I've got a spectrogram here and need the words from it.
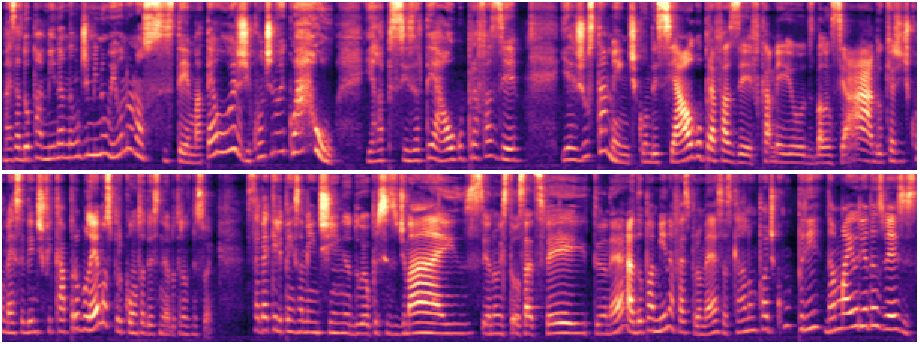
Mas a dopamina não diminuiu no nosso sistema até hoje, continua igual. E ela precisa ter algo para fazer. E é justamente quando esse algo para fazer fica meio desbalanceado que a gente começa a identificar problemas por conta desse neurotransmissor. Sabe aquele pensamentinho do eu preciso de mais, eu não estou satisfeito, né? A dopamina faz promessas que ela não pode cumprir na maioria das vezes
